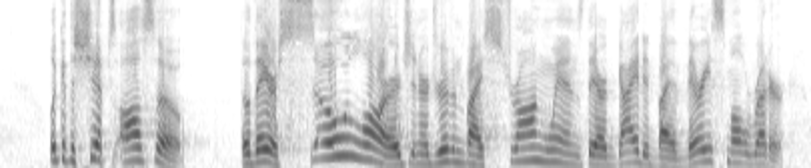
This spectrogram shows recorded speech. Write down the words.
Look at the ships also. Though they are so large and are driven by strong winds, they are guided by a very small rudder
